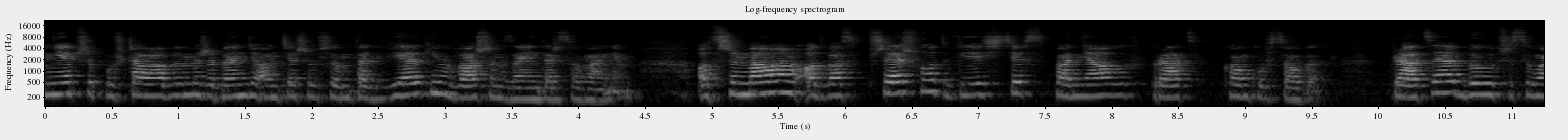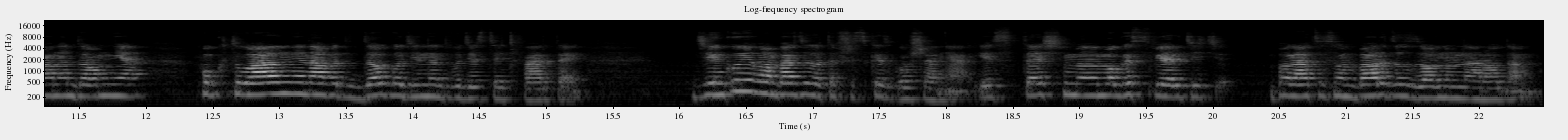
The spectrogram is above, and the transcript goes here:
nie przypuszczałabym, że będzie on cieszył się tak wielkim Waszym zainteresowaniem. Otrzymałam od Was przeszło 200 wspaniałych prac konkursowych. Prace były przysyłane do mnie punktualnie nawet do godziny 24. Dziękuję Wam bardzo za te wszystkie zgłoszenia. Jesteśmy, mogę stwierdzić, Polacy są bardzo zdolnym narodem.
